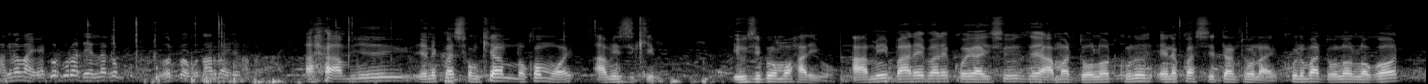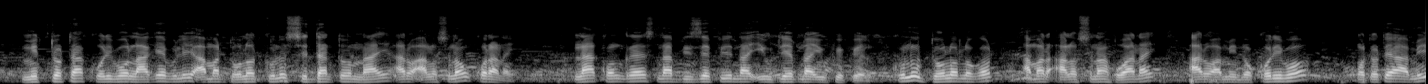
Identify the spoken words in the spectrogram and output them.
হাগ্ৰামাই একৰ পৰা ডেৰ লাখত ভোট পাব তাৰ বাহিৰে নাপায়। আমি এনেকুৱা সংখ্যা নকওঁ মই আমি জিকিম। ইউ জি ব্ৰহ্ম হাৰিব। আমি বাৰে বাৰে কৈ আহিছোঁ যে আমাৰ দলত কোনো এনেকুৱা সিদ্ধান্ত নাই। কোনোবা দলৰ লগত মিত্ৰতা কৰিব লাগে বুলি আমাৰ দলত কোনো সিদ্ধান্ত নাই আৰু আলোচনাও কৰা নাই। না কংগ্ৰেছ না বিজেপি না ইউ ডি এফ না ইউ পি পি এল। কোনো দলৰ লগত আমাৰ আলোচনা হোৱা নাই আৰু আমি নকৰিব। মুঠতে আমি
